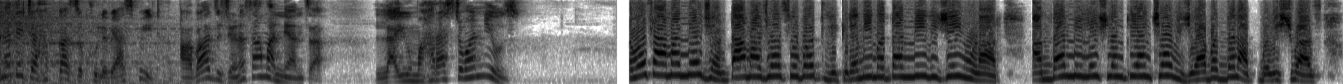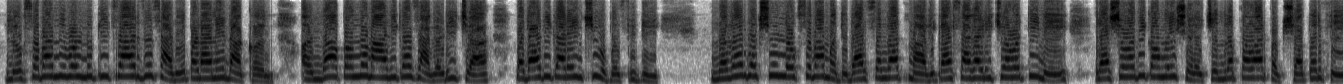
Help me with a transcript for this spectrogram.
जनतेच्या हक्काचं खुलं व्यासपीठ आवाज जनसामान्यांचा. Live Maharashtra one news. सर्वसामान्य जनता माझ्यासोबत विक्रमी मतांनी विजयी होणार. आमदार निलेश लंके यांच्या विजयाबद्दल आत्मविश्वास. लोकसभा निवडणुकीचा अर्ज साधेपणाने दाखल. अंध अपंग महाविकास आघाडीच्या पदाधिकाऱ्यांची उपस्थिती. नगर दक्षिण लोकसभा मतदारसंघात महाविकास आघाडीच्या वतीने राष्ट्रवादी काँग्रेस शरदचंद्र पवार पक्षातर्फे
